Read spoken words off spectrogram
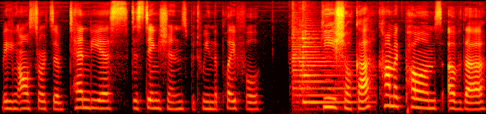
making all sorts of tendious distinctions between the playful Gishoka, comic poems of the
